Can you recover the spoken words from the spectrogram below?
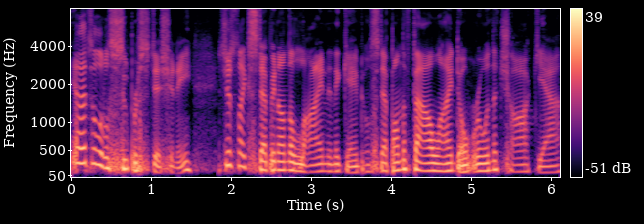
Yeah, that's a little superstitiony. It's just like stepping on the line in a game. Don't step on the foul line. Don't ruin the chalk. Yeah.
